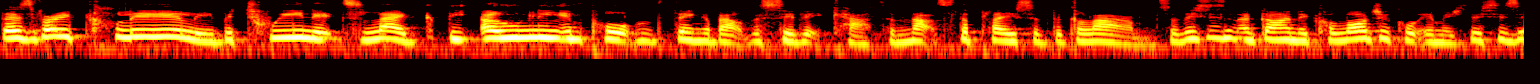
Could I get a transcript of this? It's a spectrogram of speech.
there's very clearly between its leg the only important thing about the civet cat, and that's the place of the gland. So this isn't a gynecological image, this is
